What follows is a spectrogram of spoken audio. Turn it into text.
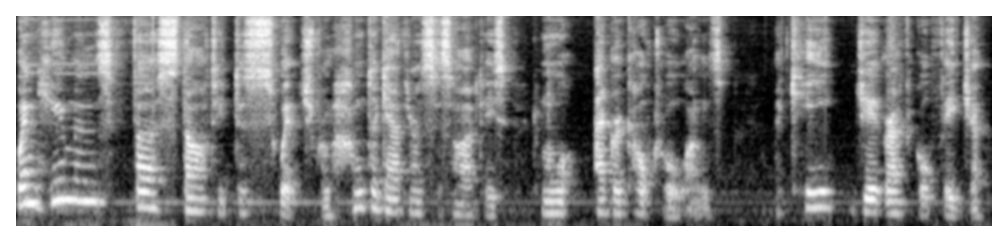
When humans first started to switch from hunter-gatherer societies to more agricultural ones, a key geographical feature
